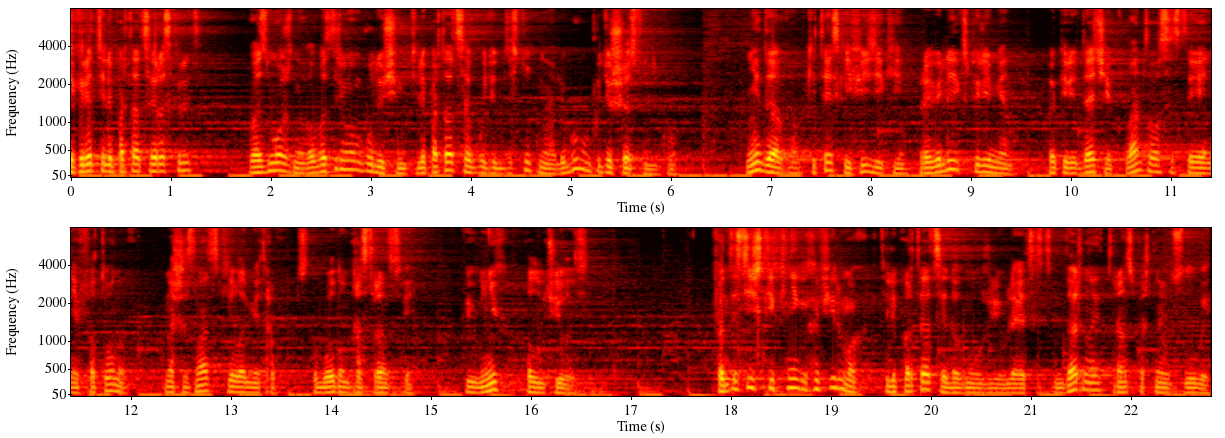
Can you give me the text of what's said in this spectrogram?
Секрет телепортации раскрыт? Возможно, в обозримом будущем телепортация будет доступна любому путешественнику. Недавно китайские физики провели эксперимент по передаче квантового состояния фотонов на 16 километров в свободном пространстве, и у них получилось. В фантастических книгах и фильмах телепортация давно уже является стандартной транспортной услугой.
